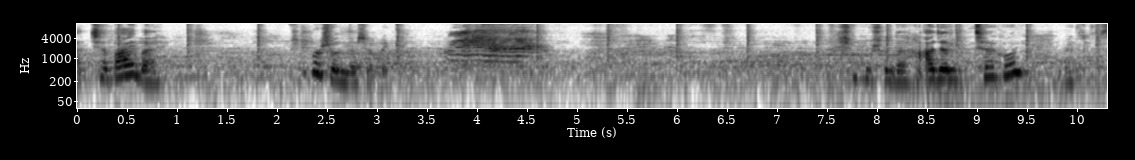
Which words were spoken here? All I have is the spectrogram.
আচ্ছা বাই বাই শুভ সন্ধ্যা সবাইকে। শুভ সন্ধ্যা আজান দিচ্ছে এখন হাফেজ।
